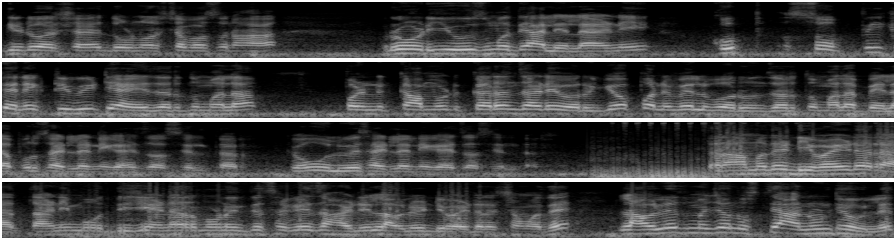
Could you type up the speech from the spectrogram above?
दीड वर्ष आहे दोन वर्षापासून हा रोड यूजमध्ये आलेला आहे आणि खूप सोपी कनेक्टिव्हिटी आहे. जर तुम्हाला पण कामोड करंजाडेवरून किंवा पनवेलवरून जर तुम्हाला बेलापूर साईडला निघायचं असेल तर किंवा उलवे साईडला निघायचं असेल तर. तर यामध्ये डिवायडर आहेत आणि मोदीजी येणार म्हणून ते सगळे झाडे लावले डिवायडरच्या मध्ये. लावलेत म्हणजे नुसते आणून ठेवलेत.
